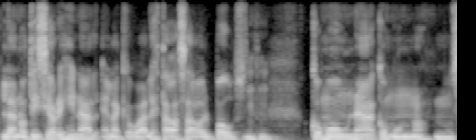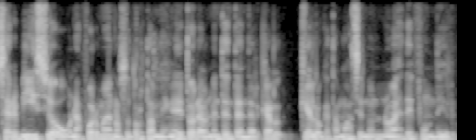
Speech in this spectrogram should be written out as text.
la noticia original en la que igual está basado el post. Como, una, como un, un servicio o una forma de nosotros también editorialmente entender que, que lo que estamos haciendo no es difundir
